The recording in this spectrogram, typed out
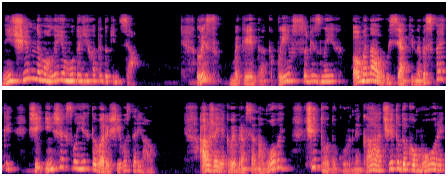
Нічим не могли йому доїхати до кінця. Лис Микита кпив собі з них, оминав усякі небезпеки, ще й інших своїх товаришів остерігав. А вже як вибрався на лови, чи то до курника, чи то до комори,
